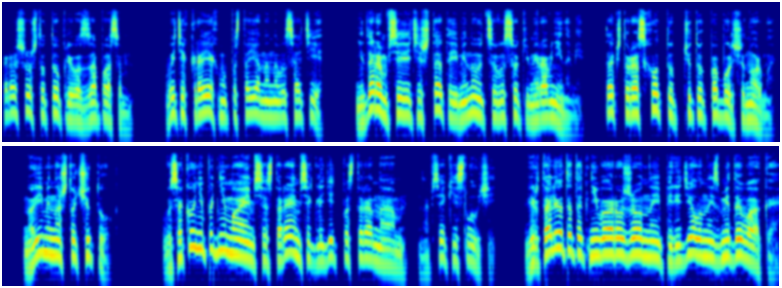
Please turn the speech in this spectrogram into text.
Хорошо, что топливо с запасом. В этих краях мы постоянно на высоте. Недаром все эти штаты именуются высокими равнинами. Так что расход тут чуток побольше нормы. Но именно что чуток. Высоко не поднимаемся, стараемся глядеть по сторонам, на всякий случай. Вертолет этот невооруженный, переделан из Медевака,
